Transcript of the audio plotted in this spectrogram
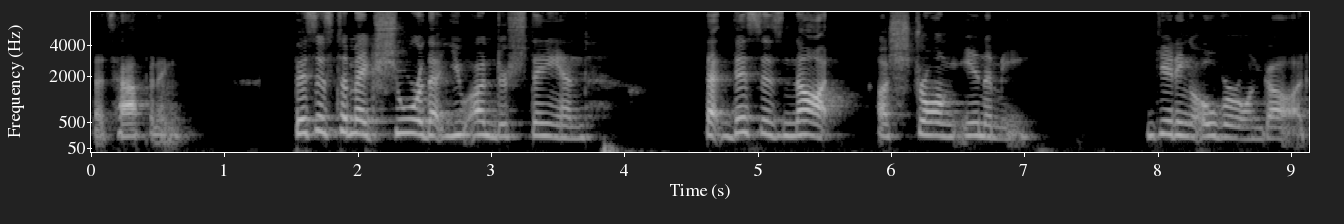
that's happening. This is to make sure that you understand that this is not a strong enemy getting over on God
